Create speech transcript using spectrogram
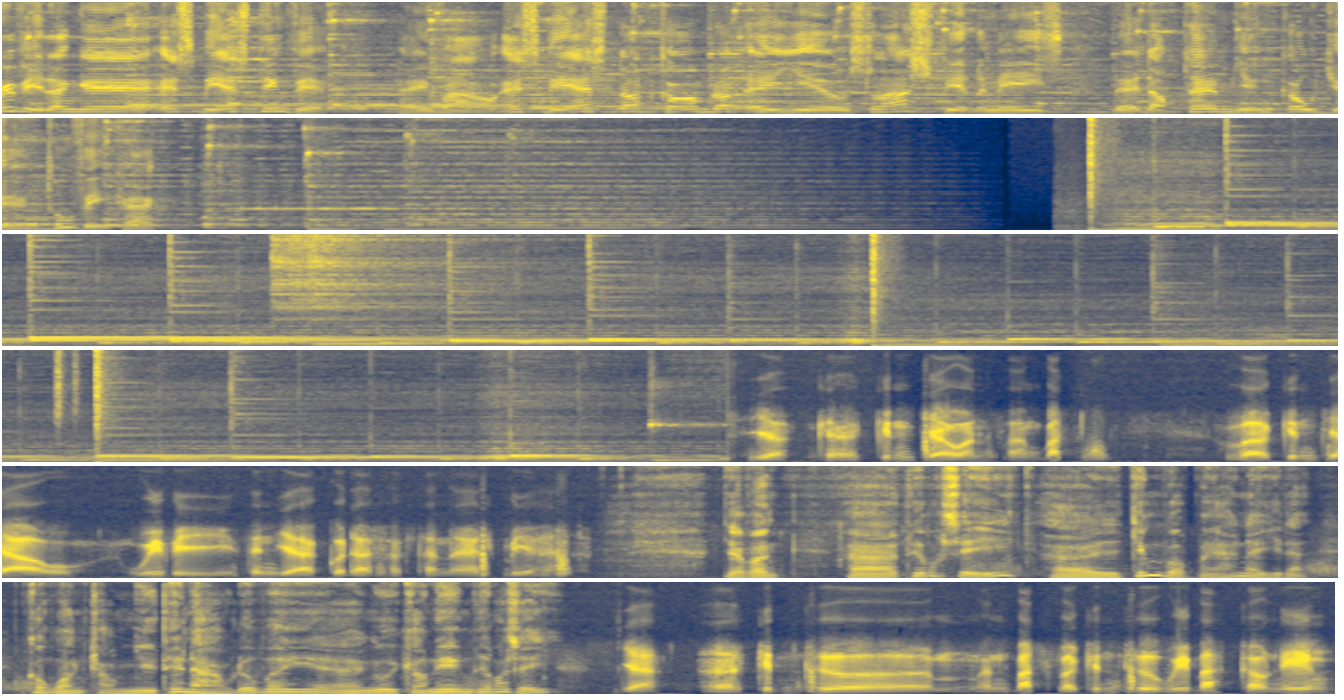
Quý vị đang nghe SBS tiếng Việt, hãy vào sbs.com.au/vietnamese để đọc thêm những câu chuyện thú vị khác. Dạ, kính chào anh Phan Bách và kính chào quý vị thính giả của đài phát thanh SBS. Dạ vâng, à, thưa bác sĩ, à, chứng vật mẻ này đó có quan trọng như thế nào đối với à, người cao niên thưa bác sĩ? Dạ, à, kính thưa anh Bách và kính thưa quý bác cao niên,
